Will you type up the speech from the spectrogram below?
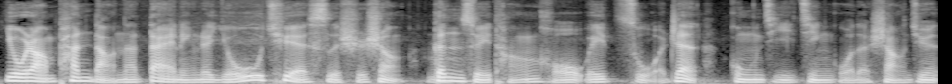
又让潘党呢带领着游阙四十乘，跟随唐侯为左阵，攻击晋国的上军。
